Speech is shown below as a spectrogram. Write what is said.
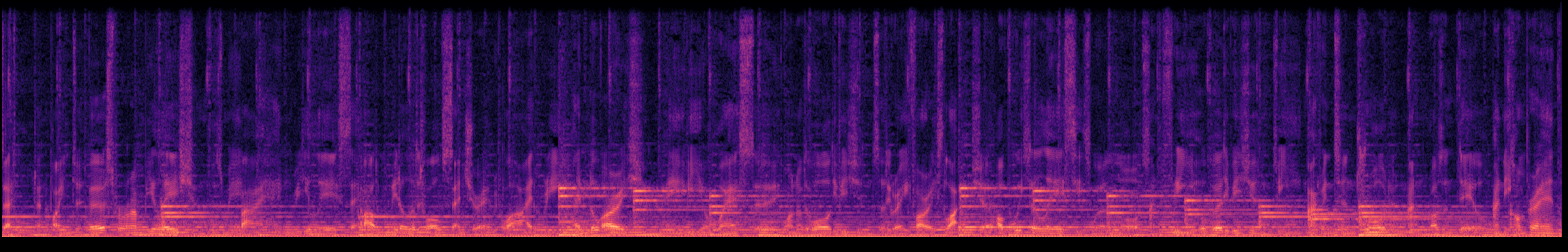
settled and appointed? First perambulation was made by Henry Lacy about the middle of the 12th century, replied Reeve. Pendle you may be aware, sir, one of the four divisions of the Great Forest, Lancashire, of which the Lacys were lords, and three other divisions being Accrington, Trawden, and Rossendale, and it comprehends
